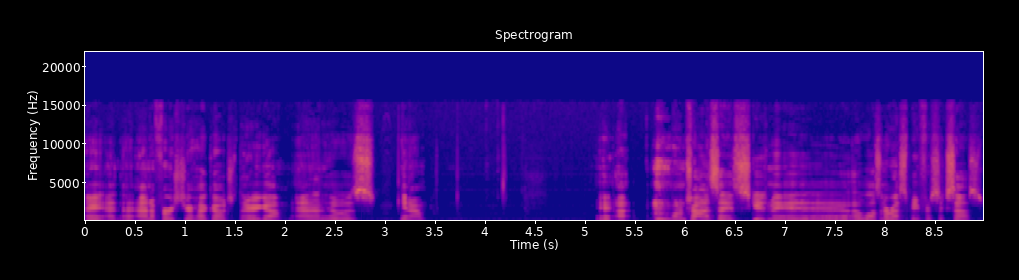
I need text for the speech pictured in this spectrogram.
And a first year head coach. There you go. And it was, you know, it, uh, what I'm trying to say is, excuse me, it, it, it wasn't a recipe for success.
